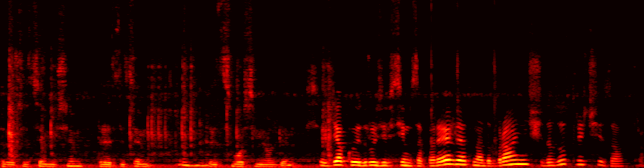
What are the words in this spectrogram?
37 і 7, 37, 38 і 1. Все, дякую, друзі, всім за перегляд. На добраніч до зустрічі завтра.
